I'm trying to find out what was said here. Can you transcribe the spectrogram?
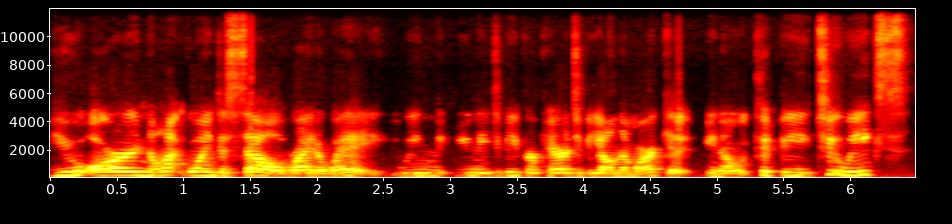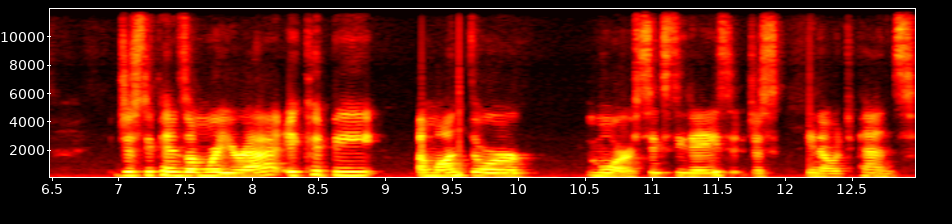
You are not going to sell right away. We you need to be prepared to be on the market. You know, it could be two weeks. Just depends on where you're at. It could be a month or more, 60 days. It just, you know, it depends.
